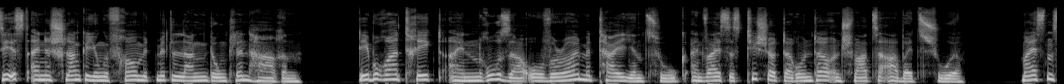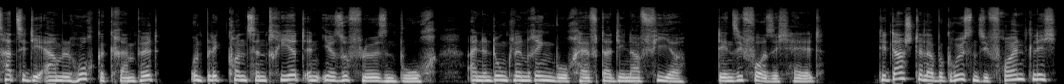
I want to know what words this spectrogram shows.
Sie ist eine schlanke junge Frau mit mittellangen dunklen Haaren. Deborah trägt einen rosa Overall mit Taillenzug, ein weißes T-Shirt darunter und schwarze Arbeitsschuhe. Meistens hat sie die Ärmel hochgekrempelt und blickt konzentriert in ihr Soufflösenbuch, einen dunklen Ringbuchhefter DIN A4, den sie vor sich hält. Die Darsteller begrüßen sie freundlich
